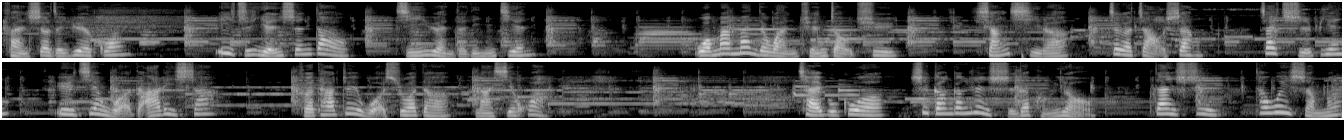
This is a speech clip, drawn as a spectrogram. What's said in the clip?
反射着月光。一直延伸到极远的林间。我慢慢的往前走去，想起了这个早上在池边遇见我的阿丽莎，和她对我说的那些话。才不过是刚刚认识的朋友，但是她为什么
